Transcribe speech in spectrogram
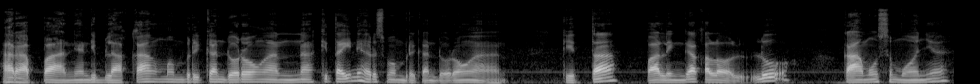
harapan, yang di belakang memberikan dorongan. Nah, kita ini harus memberikan dorongan. Kita paling enggak kalau lu kamu semuanya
